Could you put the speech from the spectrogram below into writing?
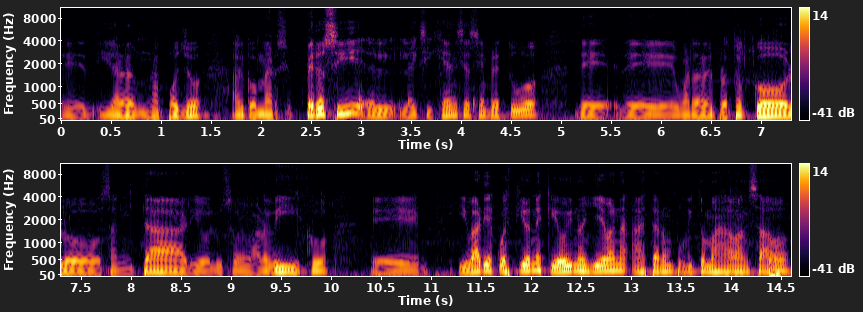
el- y dar un apoyo al comercio. Pero sí, la exigencia siempre estuvo de, de guardar el protocolo sanitario, el uso de barbijo eh, y varias cuestiones que hoy nos llevan a, estar un poquito más avanzados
